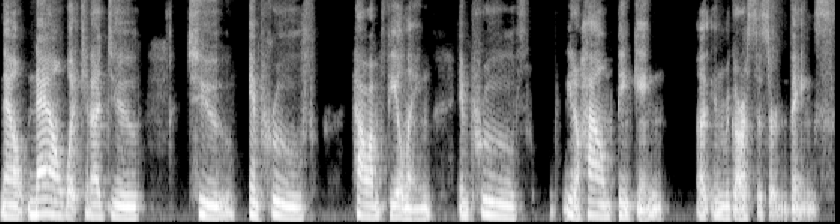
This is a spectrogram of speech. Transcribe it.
Now, now what can I do to improve how I'm feeling, improve, you know, how I'm thinking uh, in regards to certain things.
